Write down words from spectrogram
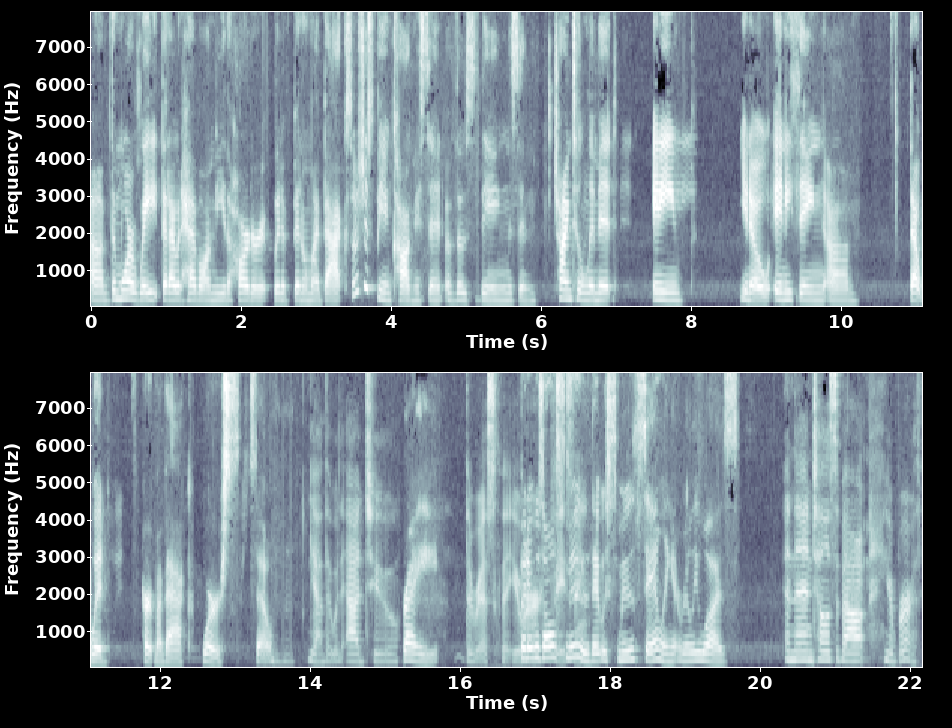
um, the more weight that I would have on me, the harder it would have been on my back. So just being cognizant of those things and trying to limit any, you know, anything um, that would hurt my back worse. So, Yeah, that would add to right. The risk that you were. But it was all facing. smooth. It was smooth sailing. It really was. And then tell us about your birth.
